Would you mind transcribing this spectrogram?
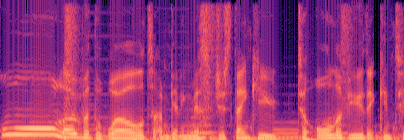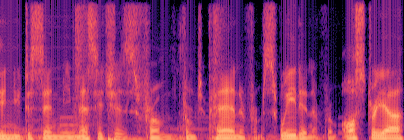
all over the world. I'm getting messages. Thank you to all of you that continue to send me messages from, from Japan and from Sweden and from Austria.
